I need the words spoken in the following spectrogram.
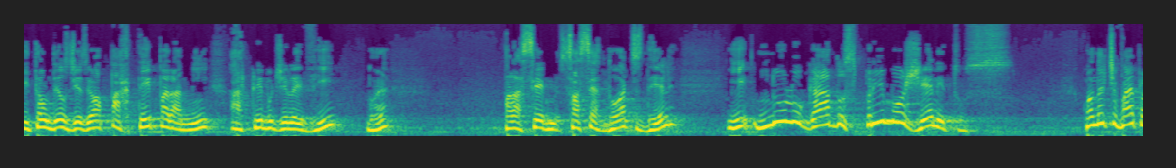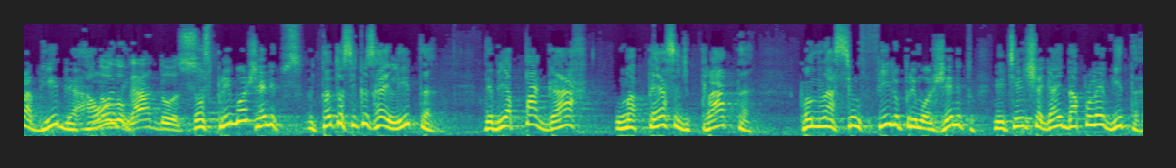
Então Deus diz: Eu apartei para mim a tribo de Levi, não é? Para ser sacerdotes dele e no lugar dos primogênitos. Quando a gente vai para a Bíblia, a No ordem lugar dos. dos primogênitos. Tanto assim que o israelita deveria pagar uma peça de prata quando nascia um filho primogênito, ele tinha de chegar e dar para o levita.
